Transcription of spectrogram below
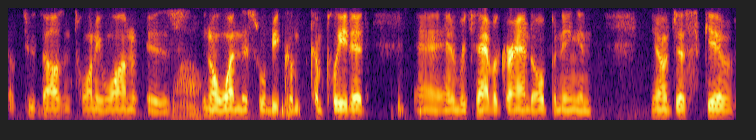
of 2021 is wow. you know when this will be com- completed, and, and we can have a grand opening and you know, just give,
